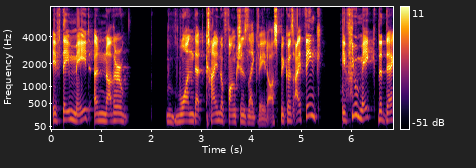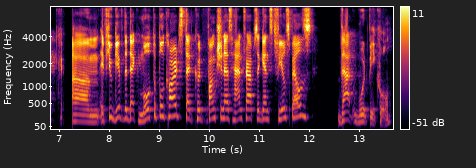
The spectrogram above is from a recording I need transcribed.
if they made another one that kind of functions like Veidos, because I think if you make the deck, um, if you give the deck multiple cards that could function as hand traps against field spells, that would be cool.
